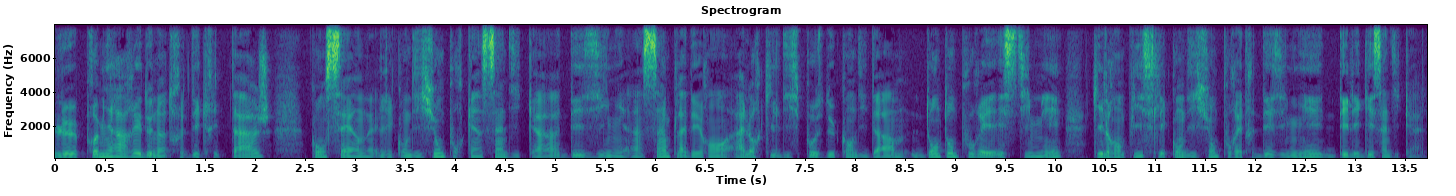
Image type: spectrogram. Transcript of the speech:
Le premier arrêt de notre décryptage concerne les conditions pour qu'un syndicat désigne un simple adhérent alors qu'il dispose de candidats dont on pourrait estimer qu'ils remplissent les conditions pour être désignés délégués syndicales.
